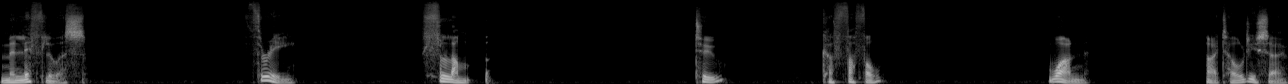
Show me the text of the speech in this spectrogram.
Mellifluous. 3. Flump. 2. Kerfuffle. 1. I told you so.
